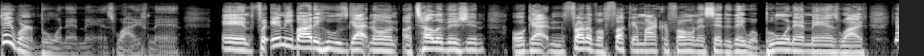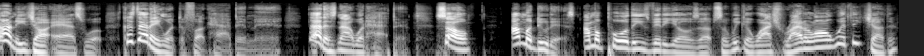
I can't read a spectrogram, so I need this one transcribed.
They weren't booing that man's wife, man. And for anybody who's gotten on a television or gotten in front of a fucking microphone and said that they were booing that man's wife, y'all need y'all ass whooped. Cause that ain't what the fuck happened, man. That is not what happened. So I'm gonna do this. I'm gonna pull these videos up so we can watch right along with each other.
